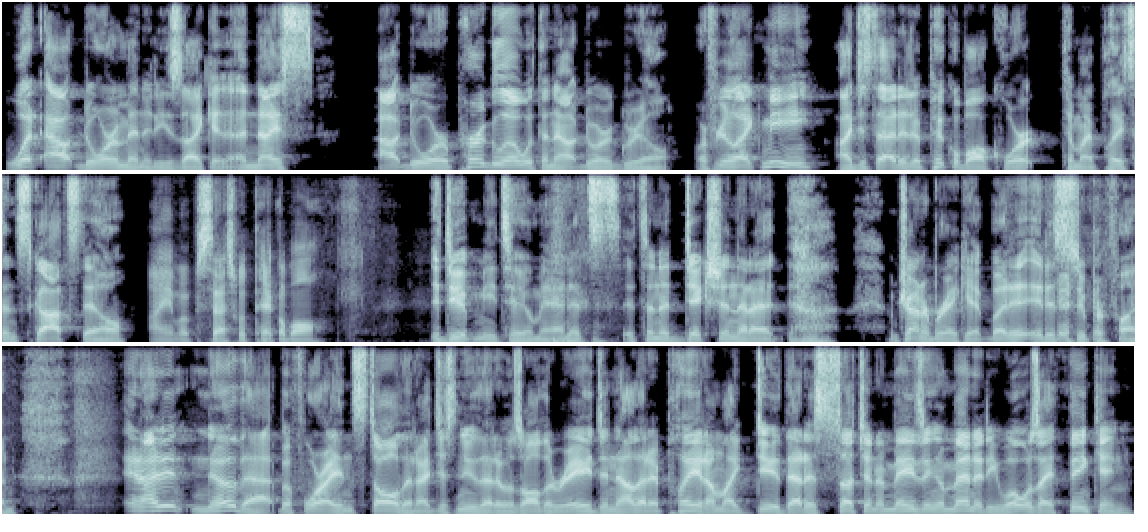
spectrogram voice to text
What outdoor amenities? Like a, a nice outdoor pergola with an outdoor grill. Or if you're like me, I just added a pickleball court to my place in Scottsdale. I am obsessed with pickleball. Dude, me too, man. It's it's an addiction that I I'm trying to break it, but it, it is super fun. And I didn't know that before I installed it. I just knew that it was all the rage. And now that I play it, I'm like, dude, that is such an amazing amenity. What was I thinking?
